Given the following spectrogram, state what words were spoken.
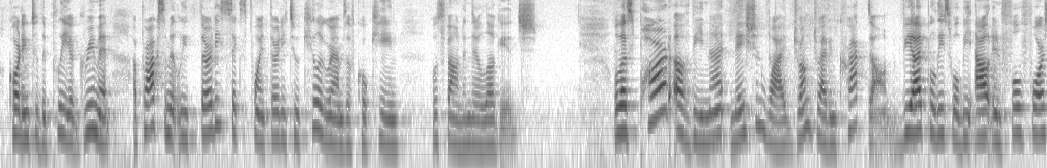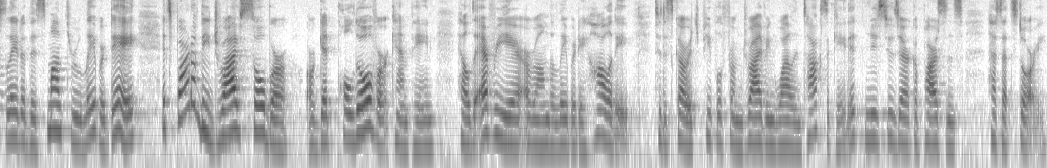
According to the plea agreement, approximately 36.32 kilograms of cocaine was found in their luggage. Well, as part of the na nationwide drunk driving crackdown, VI police will be out in full force later this month through Labor Day. It's part of the Drive Sober or Get Pulled Over campaign held every year around the Labor Day holiday to discourage people from driving while intoxicated. News 2's Erica Parsons has that story.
